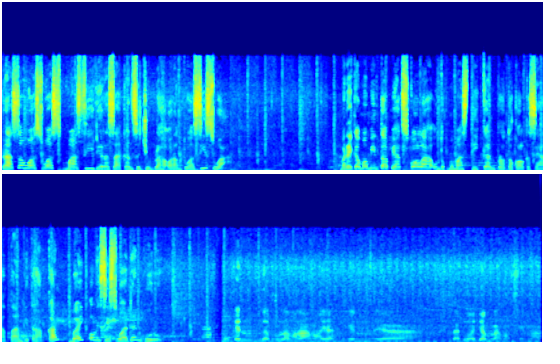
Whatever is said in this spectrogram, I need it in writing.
rasa was-was masih dirasakan sejumlah orang tua siswa. Mereka meminta pihak sekolah untuk memastikan protokol kesehatan diterapkan baik oleh siswa dan guru. Mungkin nggak perlu lama-lama ya, mungkin ya kita dua jam lah maksimal.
